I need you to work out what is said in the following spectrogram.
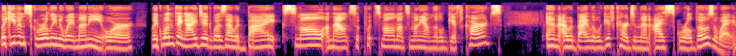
like even squirreling away money or like one thing I did was I would buy small amounts, put small amounts of money on little gift cards and I would buy little gift cards and then I squirreled those away.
